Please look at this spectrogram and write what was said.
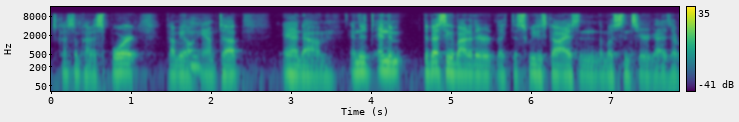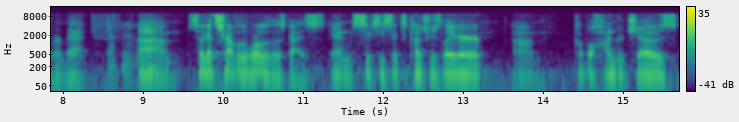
some kind of sport. Got me all amped up. And um and and the the best thing about it, they're like the sweetest guys and the most sincere guys I've ever met. Definitely. Um, so I got to travel the world with those guys, and 66 countries later, um, couple hundred shows.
